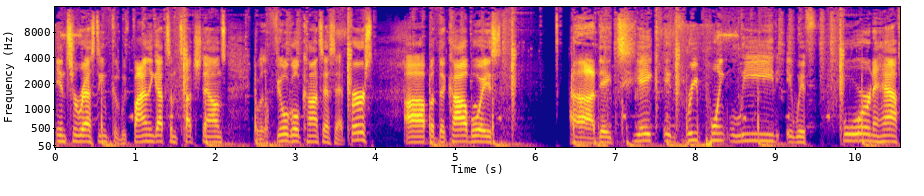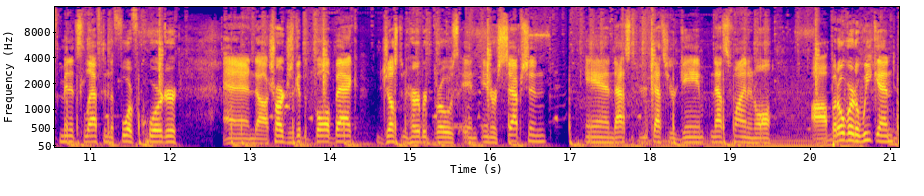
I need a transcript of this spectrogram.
interesting because we finally got some touchdowns. It was a field goal contest at first, uh, but the Cowboys uh, they take a three point lead with four and a half minutes left in the fourth quarter, and uh, Chargers get the ball back. Justin Herbert throws an interception, and that's that's your game, and that's fine and all. Uh, but over the weekend,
